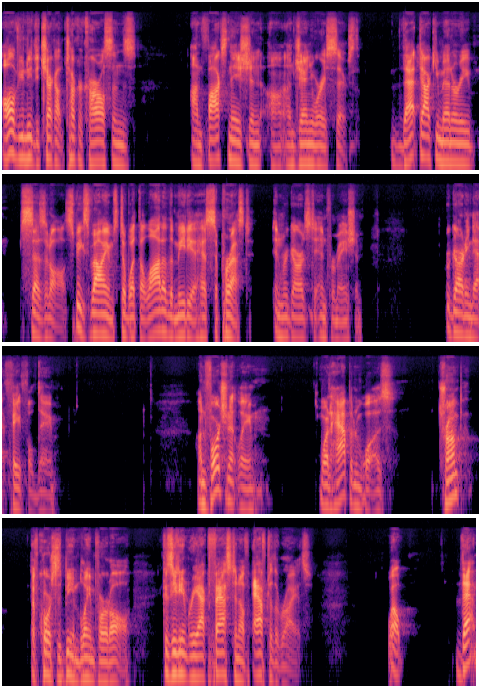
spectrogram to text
all of you need to check out Tucker Carlson's on Fox Nation uh, on January 6th. That documentary says it all. It speaks volumes to what a lot of the media has suppressed in regards to information regarding that fateful day. Unfortunately, what happened was Trump, of course, is being blamed for it all because he didn't react fast enough after the riots. Well, that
